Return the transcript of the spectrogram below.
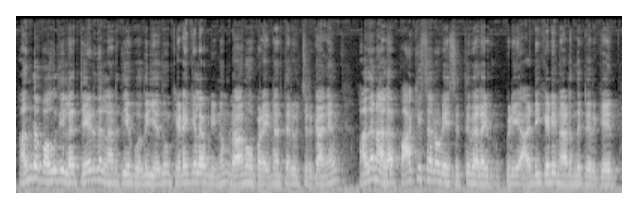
அந்த பகுதியில் தேடுதல் நடத்திய போது எதுவும் கிடைக்கல அப்படின்னும் ராணுவ படையினர் தெரிவிச்சிருக்காங்க. அதனால பாகிஸ்தானுடைய சித்து வேலை இப்படி அடிக்கடி நடந்துட்டு இருக்கு.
